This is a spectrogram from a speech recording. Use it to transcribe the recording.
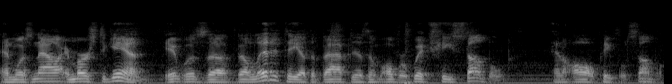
and was now immersed again. It was the validity of the baptism over which he stumbled, and all people stumbled.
